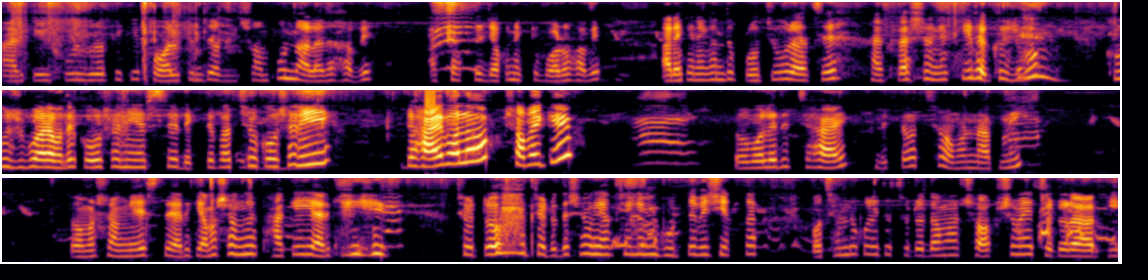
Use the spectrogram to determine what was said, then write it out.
আর কি, এই ফুলগুলো থেকে ফল কিন্তু একদম সম্পূর্ণ আলাদা হবে। আস্তে আস্তে যখন একটু বড় হবে। আর এখানে কিন্তু প্রচুর আছে। আর তার সঙ্গে কী রে খুশবু? খুশবু আর আমাদের কৌশানি এসছে। দেখতে পাচ্ছ কৌশানি? একটু হাই বলো সবাইকে। তো বলে দিচ্ছে হাই। দেখতে পাচ্ছ আমার নাতনি? তো আমার সঙ্গে এসছে আর কি। আমার সঙ্গে থাকেই আর কি। ছোট, ছোটদের সঙ্গে অ্যাকচুয়ালি আমি ঘুরতে বেশি একটা পছন্দ করি। তো ছোটোটা আমার সবসময়, ছোটরা আর কি।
